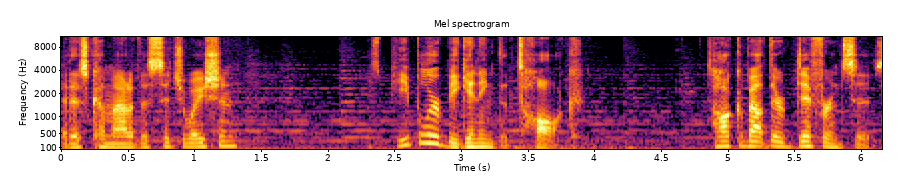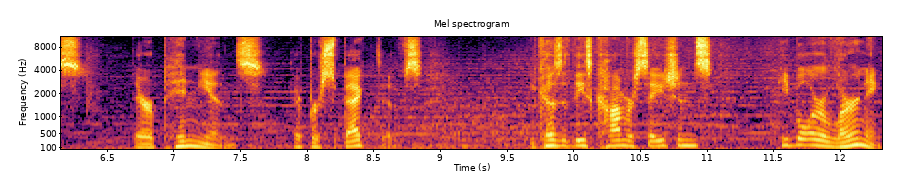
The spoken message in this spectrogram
that has come out of this situation is people are beginning to talk. Talk about their differences, their opinions, their perspectives. Because of these conversations, people are learning.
